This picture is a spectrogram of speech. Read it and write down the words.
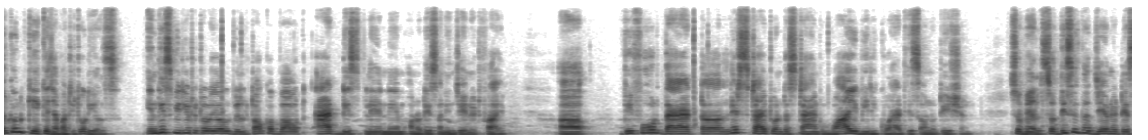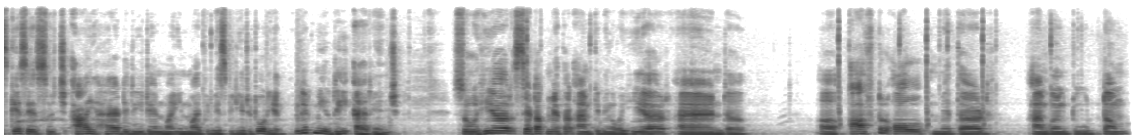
welcome to KK Java tutorials. In this video tutorial we'll talk about add display name annotation in JUnit 5 uh, before that uh, let's try to understand why we require this annotation. So well so this is the JUnit test cases which I had written my in my previous video tutorial. Let me rearrange. So here setup method I'm keeping over here and uh, uh after all method I'm going to dump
